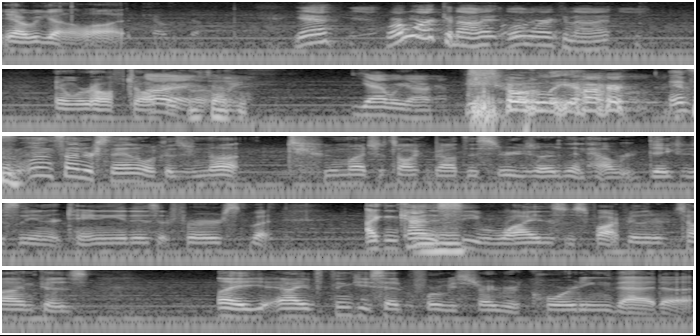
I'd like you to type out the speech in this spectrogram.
Yeah, we got a lot, yeah, we're working on it, we're working on it. and we're off topic, Alright. aren't we? Yeah, we are. We totally are. It's, it's understandable because there's not too much to talk about this series other than how ridiculously entertaining it is at first. But I can kind of Mhm. see why this was popular at the time because, like, I think you said before we started recording that uh,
